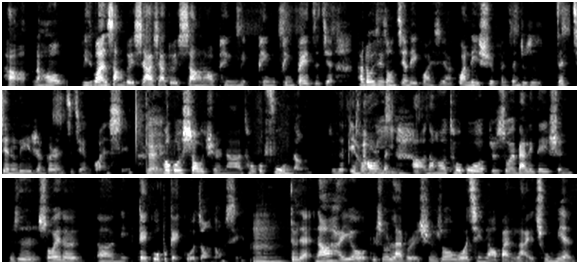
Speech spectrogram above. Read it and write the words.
好，然后你不管是上对下、下对上，然后平平平辈之间，它都是一种建立关系啊。管理学本身就是在建立人跟人之间的关系，对，透过授权啊，透过赋能。就是 empowerment 啊，然后透过就是所谓 validation，就是所谓的呃你给过不给过这种东西，嗯，对不对？然后还有比如说 leverage，就是说我请老板来出面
